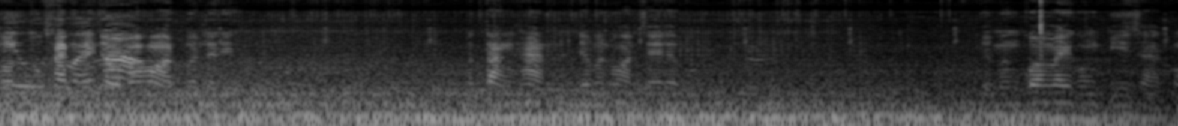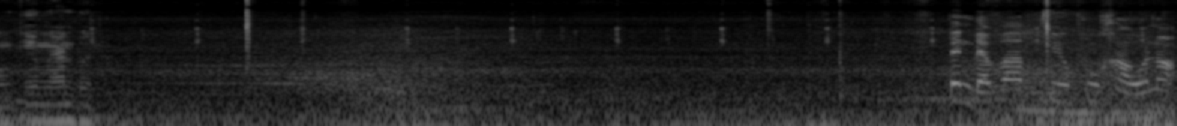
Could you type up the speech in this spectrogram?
รถทุกคันก็จะมาหอดเบิดเลยดิมาตั้งหันเดี๋ยวมันหอดใจแล้วเดี๋ยวมึงความไวของปีศาจของทีมงานเพิ่น เป็นแบบว่าฟิวภูเขาเนาะ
